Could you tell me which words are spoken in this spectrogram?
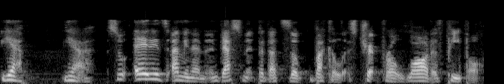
Yeah, yeah. So it is. I mean, an investment, but that's a bucket list trip for a lot of people.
